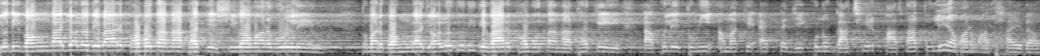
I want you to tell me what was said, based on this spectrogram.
যদি গঙ্গা জল দেবার ক্ষমতা না থাকে, শিব আমার বললেন, তোমার গঙ্গা জলও যদি দেবার ক্ষমতা না থাকে, তাহলে তুমি আমাকে একটা যে কোনো গাছের পাতা তুলে আমার মাথায় দাও।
